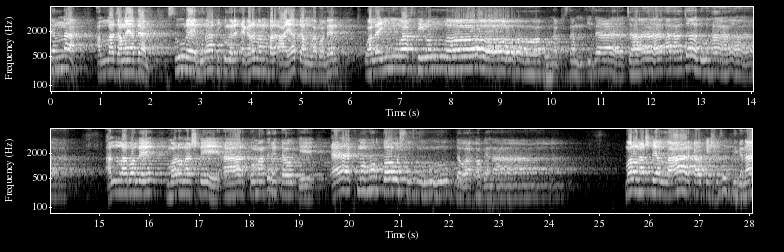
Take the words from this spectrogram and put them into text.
দেন না। আল্লাহ জানায়া দেন, সুরে মুনাফিকুনের এগারো নম্বর আয়াত আল্লাহ বলেন আল্লাহ বলে, মরণ আসলে আর তোমাদের কাউকে এক মুহূর্ত সুযোগ দেওয়া হবে না। মরণ আসলে আল্লাহ আর কাউকে সুযোগ দিবে না।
